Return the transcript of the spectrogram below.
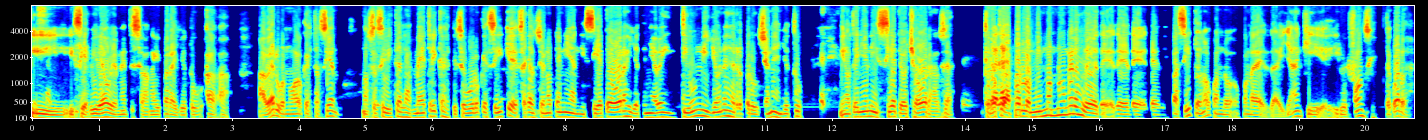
Y, y si es video, obviamente se van a ir para YouTube a, a, a ver lo nuevo que está haciendo. No sé si viste las métricas, estoy seguro que sí, que esa canción no tenía ni 7 horas y ya tenía 21 millones de reproducciones en YouTube. Y no tenía ni 7, 8 horas, o sea, creo que va por los mismos números de, de, de, de, de Despacito, ¿no? Cuando, con la de, la Yankee y Luis Fonsi, ¿te acuerdas?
